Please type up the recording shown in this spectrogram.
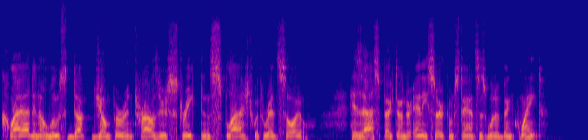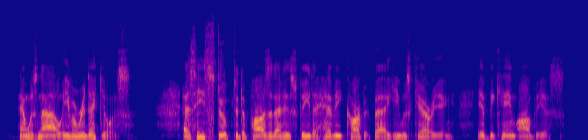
clad in a loose duck jumper and trousers streaked and splashed with red soil. His aspect under any circumstances would have been quaint and was now even ridiculous. As he stooped to deposit at his feet a heavy carpet bag he was carrying, it became obvious,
